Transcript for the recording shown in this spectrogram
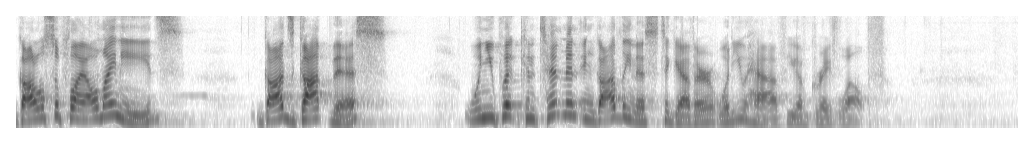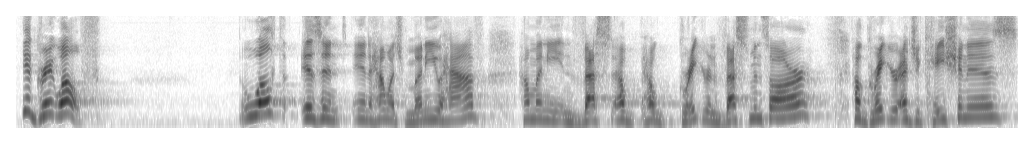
God will supply all my needs, God's got this. When you put contentment and godliness together, what do you have? You have great wealth. Have great wealth. Wealth isn't in how much money you have, how many invest, how, how great your investments are, how great your education is.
